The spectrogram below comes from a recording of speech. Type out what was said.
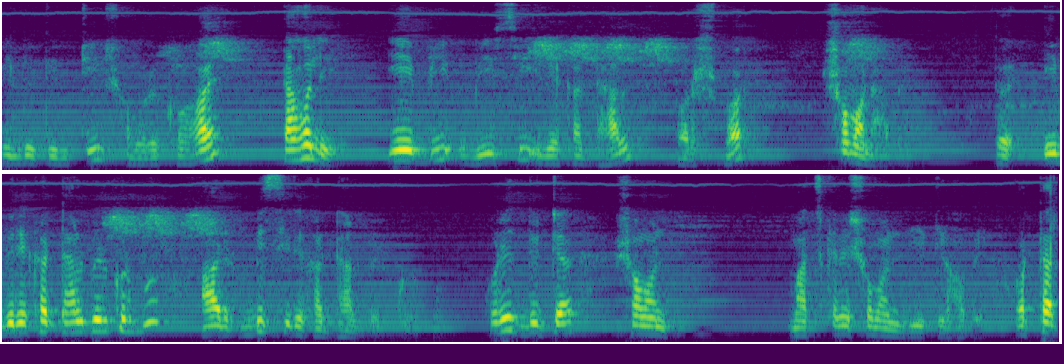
বিন্দু তিনটি সমরেখ হয়, তাহলে এ বি ও বি সি রেখার ঢাল পরস্পর সমান হবে। তো এ বি রেখার ঢাল বের করব আর বিসি রেখার ঢাল বের করব। করে দুইটা সমান, মাঝখানে সমান দিতে হবে। অর্থাৎ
